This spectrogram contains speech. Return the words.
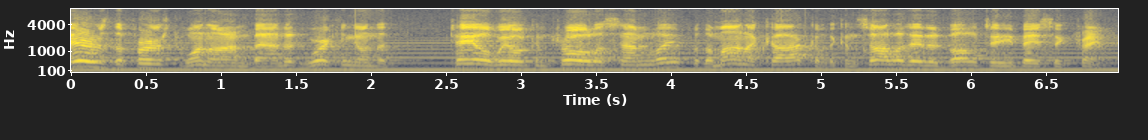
Here's the first one-armed bandit working on the tail wheel control assembly for the monocoque of the Consolidated Vultee Basic Trainer.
